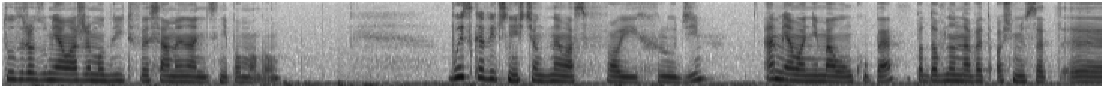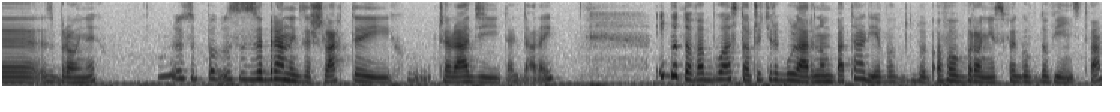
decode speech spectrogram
tu zrozumiała, że modlitwy same na nic nie pomogą. Błyskawicznie ściągnęła swoich ludzi, a miała niemałą kupę, podobno nawet 800 yy, zbrojnych, z, z, zebranych ze szlachty i czeladzi i tak dalej i gotowa była stoczyć regularną batalię w, obronie swego wdowieństwa.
